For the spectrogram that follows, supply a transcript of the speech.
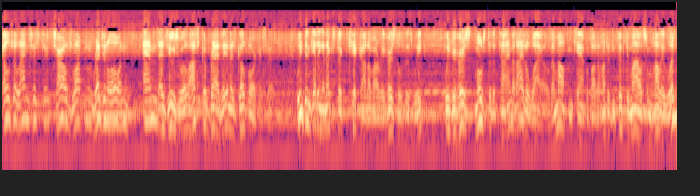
Elsa Lanchester, Charles Laughton, Reginald Owen, and, as usual, Oscar Bradley and his Gulf Orchestra. We've been getting an extra kick out of our rehearsals this week. We've rehearsed most of the time at Idlewild, a mountain camp about 150 miles from Hollywood,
